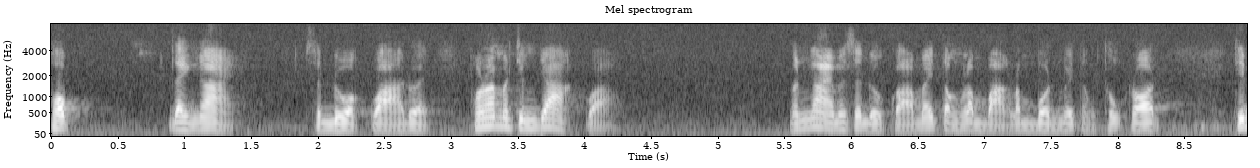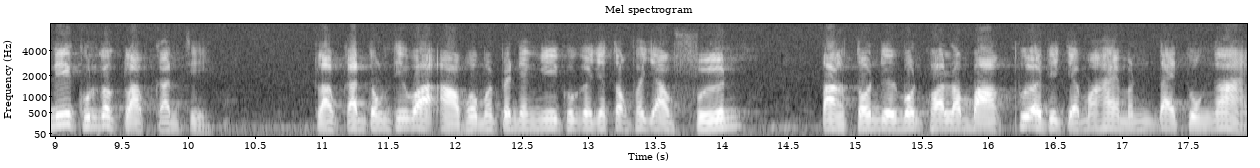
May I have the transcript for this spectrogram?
ภพได้ง่าย สะดวกกว่าด้วย เพราะนั้นมันจึงยากกว่า มันง่ายมันสะดวกกว่าไม่ต้องลำบากลำบนไม่ต้องทุกข์ร้อน ทีนี้คุณก็กลับกันสิกลับกันตรงที่ว่าอ้าวพอมันเป็นอย่างนี้คุณก็จะต้องพยายามฝืนตั้งตนอยู่บนความลำบากเพื่อที่จะมาให้มันได้ตัวง่าย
